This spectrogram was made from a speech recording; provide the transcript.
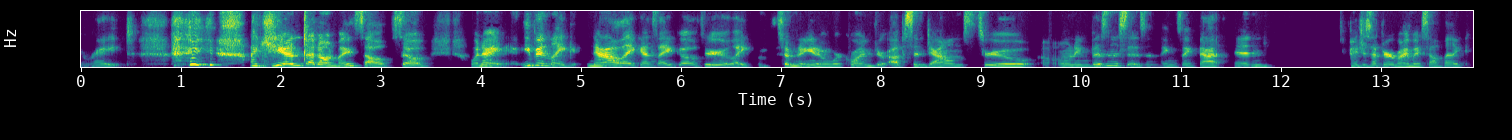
you're right. I can bet on myself. So when I even like now, like as I go through like some, you know, we're going through ups and downs through owning businesses and things like that. And I just have to remind myself, like,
